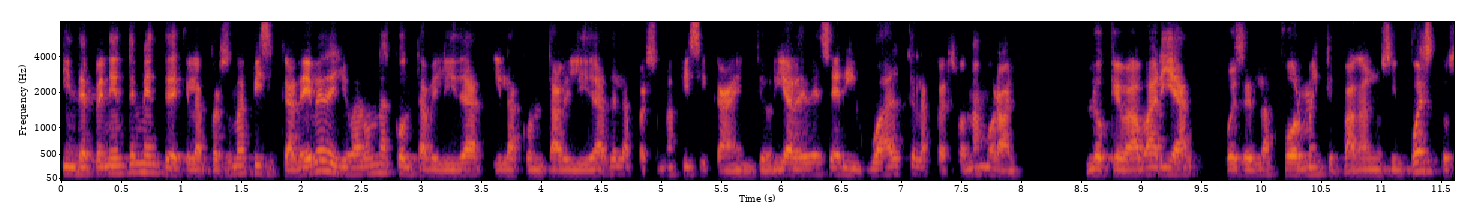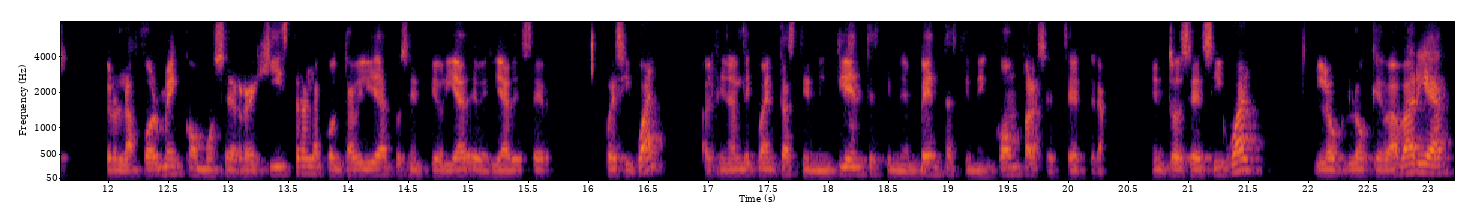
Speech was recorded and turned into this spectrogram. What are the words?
independientemente de que la persona física debe de llevar una contabilidad y la contabilidad de la persona física en teoría debe ser igual que la persona moral, lo que va a variar pues es la forma en que pagan los impuestos, pero la forma en cómo se registra la contabilidad pues en teoría debería de ser pues igual. Al final de cuentas tienen clientes, tienen ventas, tienen compras, etcétera. Entonces igual, lo, lo que va a variar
